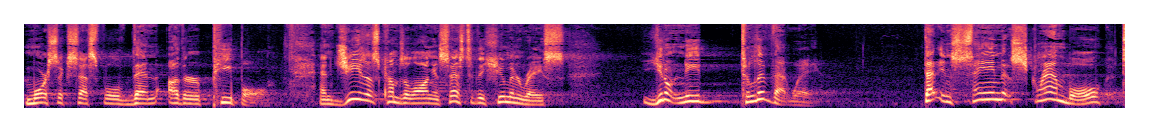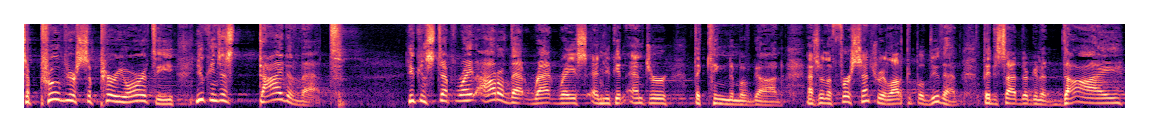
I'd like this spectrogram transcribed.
more successful than other people? And Jesus comes along and says to the human race, You don't need to live that way. That insane scramble to prove your superiority, you can just die to that. You can step right out of that rat race and you can enter the kingdom of God. And so in the first century, a lot of people do that. They decide they're going to die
